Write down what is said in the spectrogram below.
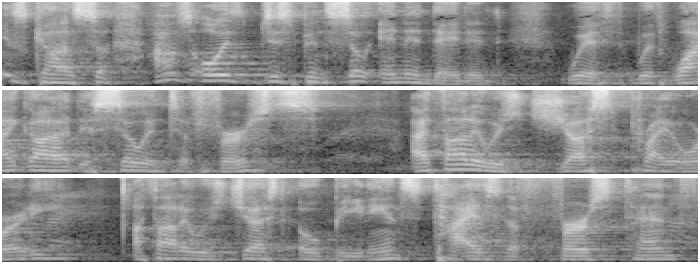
is God so I was always just been so inundated with with why God is so into firsts. I thought it was just priority. I thought it was just obedience. Tithes the first tenth.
